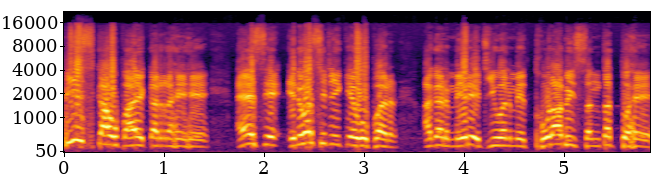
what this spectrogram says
पीस का उपाय कर रहे हैं, ऐसे यूनिवर्सिटी के ऊपर अगर मेरे जीवन में थोड़ा भी संतत्व है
